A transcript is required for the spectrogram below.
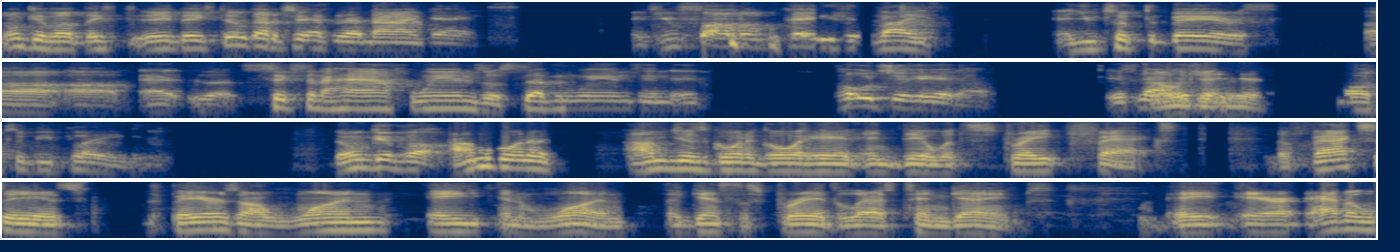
Don't give up. They, they they still got a chance at that nine games. If you follow Pay's advice and you took the Bears uh, uh, at uh, six and a half wins or seven wins, and, and hold your head up. It's not hold your head. All to be played. Don't give up. I'm gonna. I'm just going to go ahead and deal with straight facts. The facts is the Bears are one, eight, and one against the spread the last ten games. They are a,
